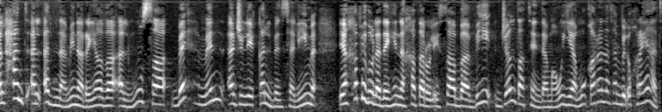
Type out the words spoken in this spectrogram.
الحد الأدنى من الرياضة الموصى به من أجل قلب سليم. ينخفض لديهن خطر الإصابة بجلطة دموية مقارنة بالأخريات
